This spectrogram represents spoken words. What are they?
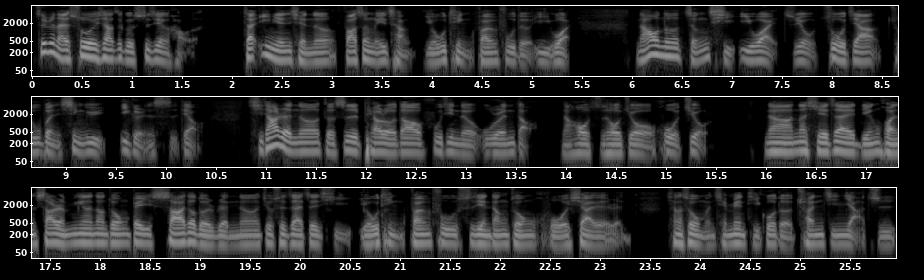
这边来说一下这个事件好了。在一年前呢，发生了一场游艇翻覆的意外。然后呢，整起意外只有作家竹本幸玉一个人死掉，其他人呢，则是漂流到附近的无人岛，然后之后就获救了。那那些在连环杀人命案当中被杀掉的人呢，就是在这起游艇翻覆事件当中活下来的人。像是我们前面提过的川金雅之，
